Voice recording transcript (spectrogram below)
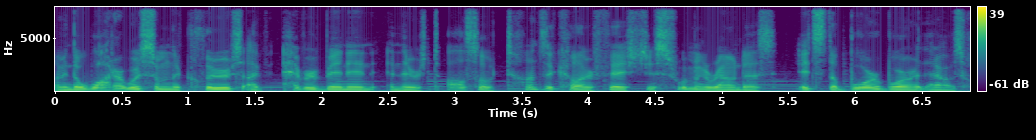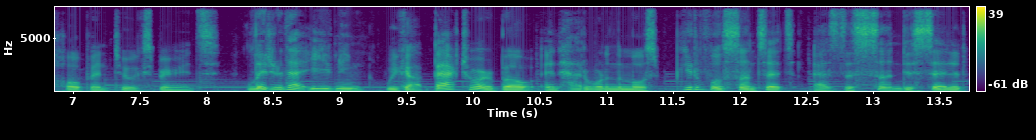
I mean the water was some of the clearest I've ever been in and there's also tons of color fish just swimming around us. It's the Bora Bora that I was hoping to experience. Later that evening, we got back to our boat and had one of the most beautiful sunsets as the sun descended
